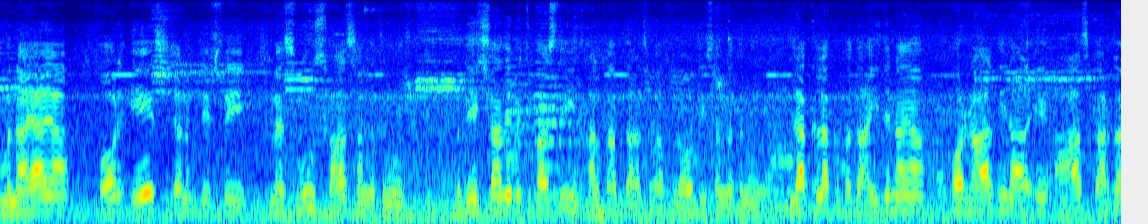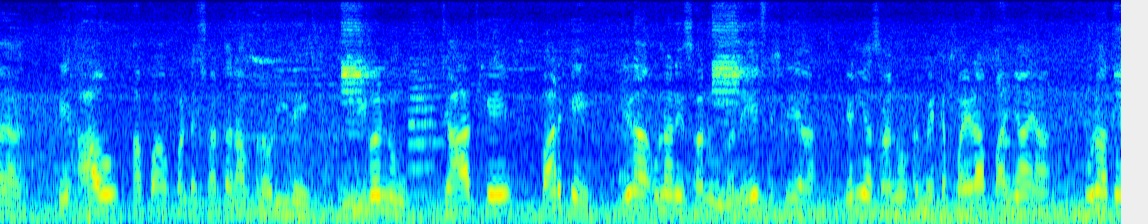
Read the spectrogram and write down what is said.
ਮਨਾਇਆ ਆ। ਔਰ ਇਸ ਜਨਮ ਦਿਵਸ ਤੇ ਮੈਂ ਸਮੂਹ ਸਾਧ ਸੰਗਤ ਨੂੰ ਵਿਦੇਸ਼ਾਂ ਦੇ ਵਿੱਚ ਵਸਦੀ, ਹਲਕਾ ਵਿਧਾਨ ਸਭਾ ਫਲੋਰ ਦੀ ਸੰਗਤ ਨੂੰ ਲੱਖ ਲੱਖ ਵਧਾਈ ਦਿੰਦਾ ਆ। ਔਰ ਨਾਲ ਦੀ ਨਾਲ ਇਹ ਆਸ ਕਰਦਾ ਆ ਕਿ ਆਓ ਆਪਾਂ ਪੰਡਿਤ ਸ਼ਰਧਾ ਰਾਮ ਫਲੋਰੀ ਦੇ ਜੀਵਨ ਨੂੰ ਜਾਤ ਕੇ, ਪੜ੍ਹ ਕੇ ਜਿਹੜਾ ਉਹਨਾਂ ਨੇ ਸਾਨੂੰ ਆਦੇਸ਼ ਦਿੱਤੇ ਆ ਜਿਹੜੀਆਂ ਸਾਨੂੰ ਮਿੱਟ ਪੈੜਾ ਪਾਈਆਂ ਆ, ਉਹਨਾਂ ਤੋਂ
